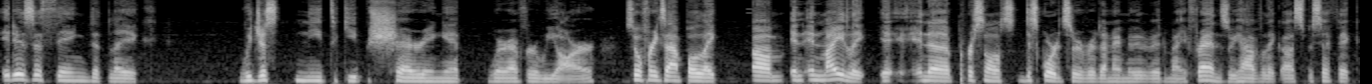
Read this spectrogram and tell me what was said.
it is a thing that like we just need to keep sharing it wherever we are. So for example, like um in in my like in a personal Discord server that I'm with my friends, we have like a specific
